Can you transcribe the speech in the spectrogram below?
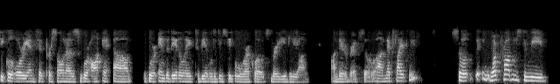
SQL-oriented personas who are on, uh, who are in the data lake to be able to do SQL workloads very easily on on Databricks. So uh, next slide, please. So what problems do we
